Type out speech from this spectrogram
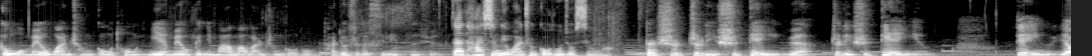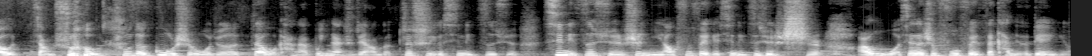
跟我没有完成沟通，你也没有跟你妈妈完成沟通，他就是个心理咨询。在他心里完成沟通就行了。但是这里是电影院，这里是电影，电影要讲述 出的故事，我觉得在我看来不应该是这样的。这是一个心理咨询，心理咨询是你要付费给心理咨询师，而我现在是付费在看你的电影，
